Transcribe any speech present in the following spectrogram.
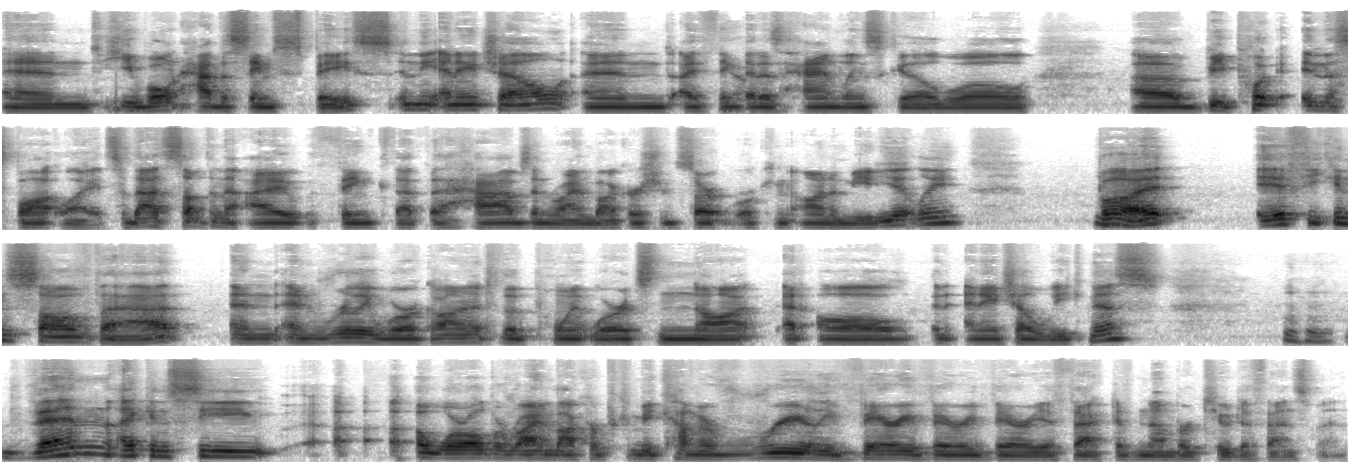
and he won't have the same space in the NHL. And I think yeah. that his handling skill will uh, be put in the spotlight. So that's something that I think that the Habs and Reinbacher should start working on immediately. But if he can solve that and and really work on it to the point where it's not at all an NHL weakness, mm-hmm. then I can see a, a, world where Reinbacher can become a really very very very effective number two defenseman.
